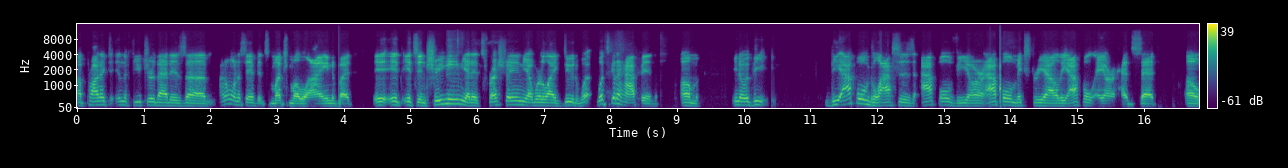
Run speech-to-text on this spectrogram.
a product in the future that is, uh, I don't want to say if it's much maligned, but it, it, it's intriguing, yet it's frustrating. Yet we're like, dude, what what's going to happen? Um, you know the the Apple glasses, Apple VR, Apple mixed reality, Apple AR headset. Uh,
